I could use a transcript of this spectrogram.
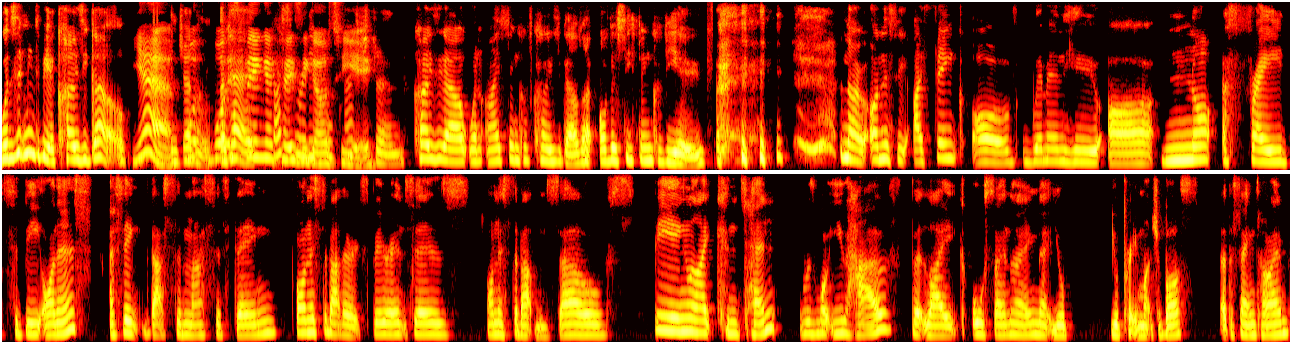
What does it mean to be a cozy girl? Yeah. in general. What, what is Okay, being a that's cozy really girl cool to you? Cozy girl, when I think of cozy girls, I obviously think of you. no, honestly, I think of women who are not afraid to be honest. I think that's the massive thing. Honest about their experiences, honest about themselves, being like content with what you have, but like also knowing that you're you're pretty much a boss at the same time.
